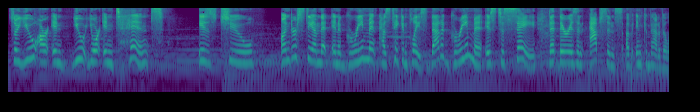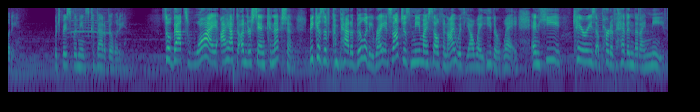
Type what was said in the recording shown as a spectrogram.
So you are in you your intent is to understand that an agreement has taken place. That agreement is to say that there is an absence of incompatibility, which basically means compatibility. So that's why I have to understand connection because of compatibility, right? It's not just me, myself, and I with Yahweh either way. And He carries a part of heaven that I need.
